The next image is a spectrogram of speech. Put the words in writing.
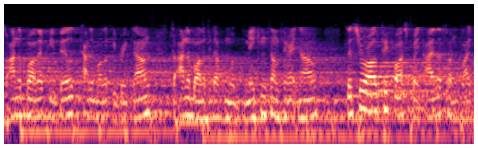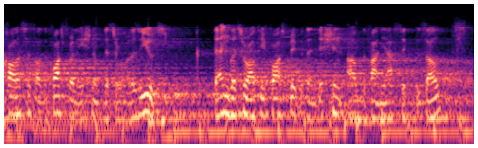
so anabolic we build, catabolic we break down, so anabolic we're talking about making something right now, glycerol 3-phosphate either from glycolysis or the phosphorylation of glycerol is used. Then glycerol 3-phosphate with the addition of the fatty acid results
